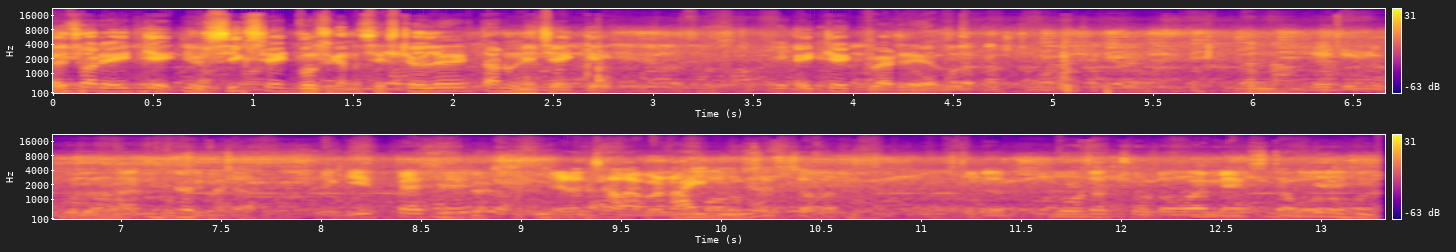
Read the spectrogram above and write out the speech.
eight sorry eighty eight sixty eight বলছি কেন? সিক্সটি এইট তার নিচে eighty eight eighty eight battery এটা চালাবে না বড় পুরোটা ছোট হয় ম্যাক্সটা বড় হয়।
